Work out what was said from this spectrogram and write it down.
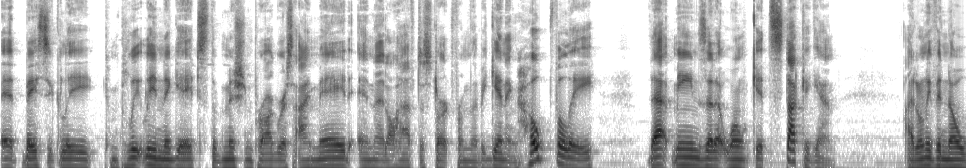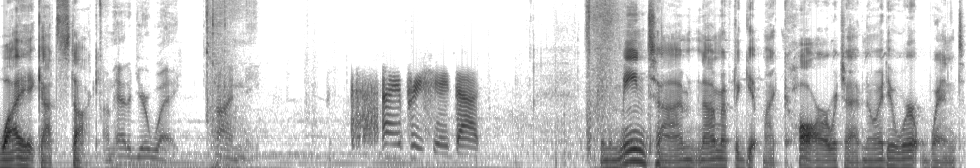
it basically completely negates the mission progress I made, and it'll have to start from the beginning. Hopefully, that means that it won't get stuck again. I don't even know why it got stuck. I'm headed your way. Time me. I appreciate that. In the meantime, now I'm going to have to get my car, which I have no idea where it went.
